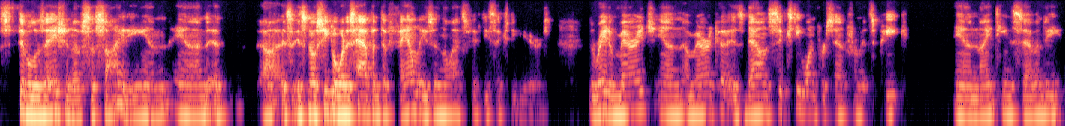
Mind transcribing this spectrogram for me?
civilization of society, and and it, uh, it's, it's no secret what has happened to families in the last 50, 60 years. The rate of marriage in America is down 61% from its peak in 1970.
